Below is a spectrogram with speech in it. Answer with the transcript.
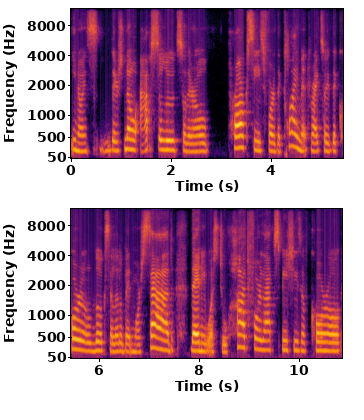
you know it's there's no absolute so they're all proxies for the climate, right? So if the coral looks a little bit more sad, then it was too hot for that species of coral,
